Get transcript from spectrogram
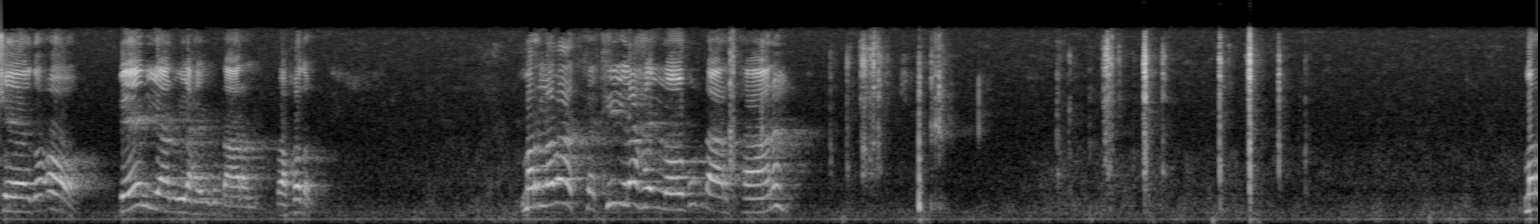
sheego oo been yaanu ilaahay ugu dhaaran. Waa qodob. Mar labaadka kii ilaahay loogu dhaartaana mar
